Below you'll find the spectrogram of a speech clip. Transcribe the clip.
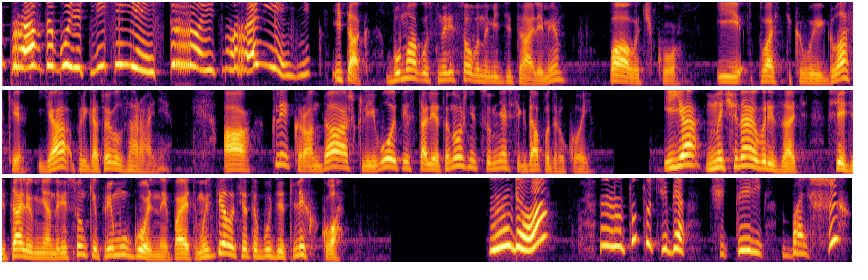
им правда будет веселее строить муравейник. Итак, бумагу с нарисованными деталями, палочку и пластиковые глазки я приготовил заранее. А клей-карандаш, клеевой пистолет и ножницы у меня всегда под рукой. И я начинаю вырезать. Все детали у меня на рисунке прямоугольные, поэтому сделать это будет легко. Да? Ну тут у тебя четыре больших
